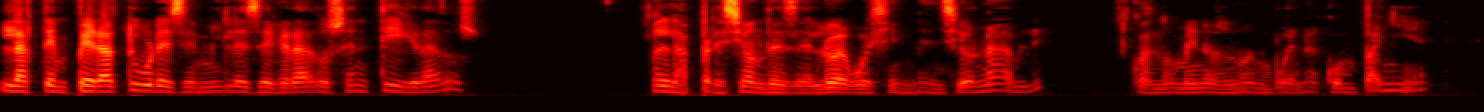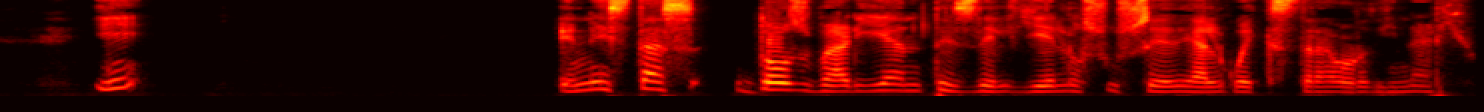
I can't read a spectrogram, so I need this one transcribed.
la temperatura es de miles de grados centígrados, la presión desde luego es inmencionable, cuando menos no en buena compañía, y en estas dos variantes del hielo sucede algo extraordinario.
